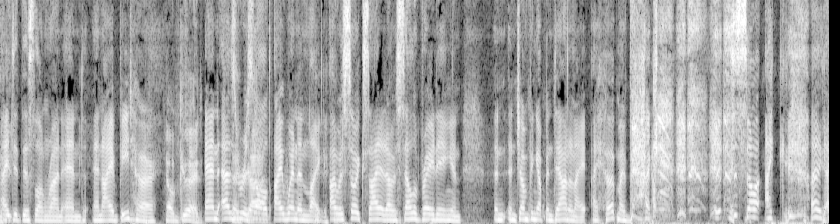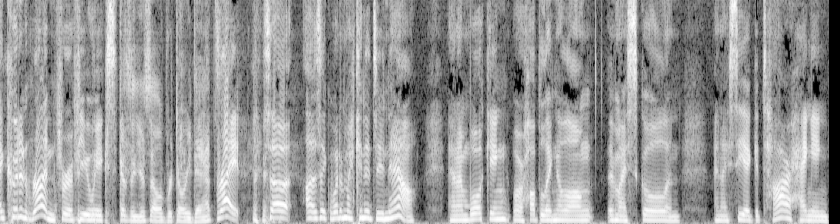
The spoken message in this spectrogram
I did this long run, and and I beat her. oh, good. And as Thank a result, I went and like I was so excited. I was celebrating and and, and jumping up and down, and I, I hurt my back. so I, I I couldn't run for a few weeks. Because of your celebratory dance. Right. So I was like, what am I going to do now? And I'm walking or hobbling along in my school, and and I see a guitar hanging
